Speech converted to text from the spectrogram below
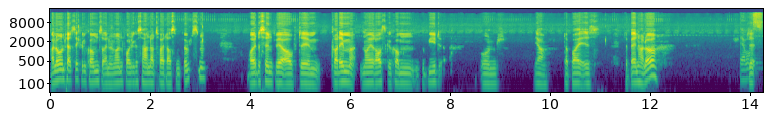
Hallo und herzlich willkommen zu einer neuen Folge Sahanda 2015. Heute sind wir auf dem gerade eben neu rausgekommenen Gebiet und ja, dabei ist der Ben, hallo. Servus.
